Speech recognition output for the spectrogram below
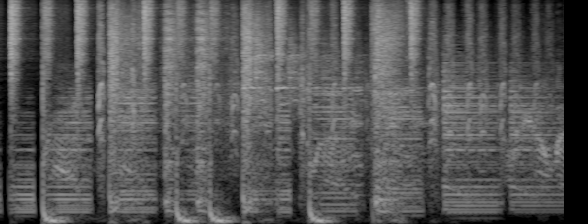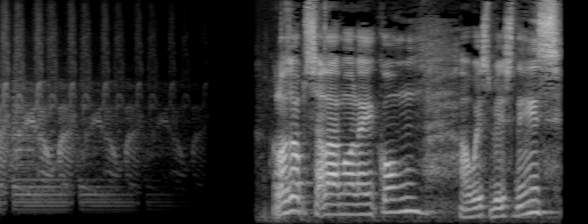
Halo sob, Assalamualaikum. How is business?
